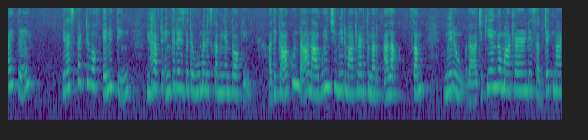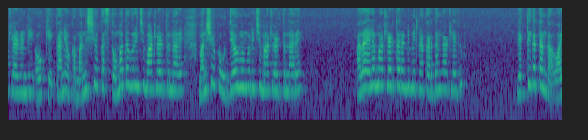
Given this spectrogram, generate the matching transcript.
అయితే irrespective of anything you have to encourage that a women is coming and talking అది కాకుండా నా గురించి మీరు మాట్లాడుతున్నారు. అలా సమ్ మీరు రాజకీయంగా మాట్లాడండి సబ్జెక్ట్ మాట్లాడండి ఓకే కానీ ఒక మనిషి యొక్క స్తోమత గురించి మాట్లాడుతున్నారే? మనిషి యొక్క ఉద్యోగం గురించి మాట్లాడుతున్నారే? అలా ఎలా మాట్లాడతారండి? మీరు నాకు అర్థం కావట్లేదు. వ్యక్తిగతంగా why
